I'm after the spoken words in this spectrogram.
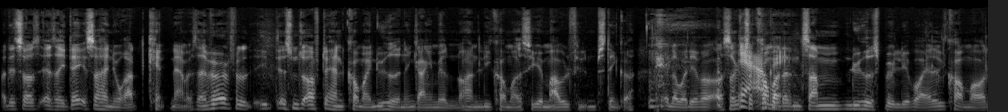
Og det er så også, altså i dag, så er han jo ret kendt nærmest. Altså, i hvert fald, jeg synes ofte, han kommer i nyhederne en gang imellem, når han lige kommer og siger, at Marvel-film stinker, eller whatever. Og så, Ja, ja, så kommer okay. der den samme nyhedsbølge, hvor alle kommer og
